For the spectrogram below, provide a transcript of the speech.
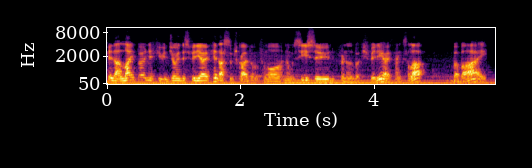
Hit that like button if you enjoyed this video, hit that subscribe button for more, and I will see you soon for another bookish video. Thanks a lot, bye bye.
